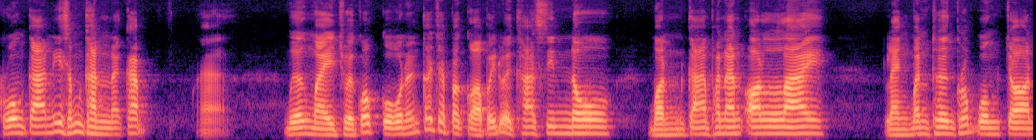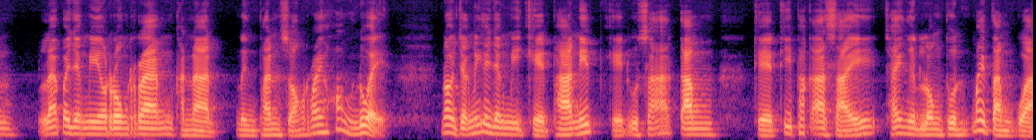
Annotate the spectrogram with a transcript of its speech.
โครงการนี้สำคัญนะครับเมืองใหม่ช่วยกกโกนั้นก็จะประกอบไปด้วยคาสิโนบ่อนการพนันออนไลน์ แหล่งบันเทิงครบวงจร และก็ยังมีโรงแรมขนาด 1,200 ห้องด้วย นอกจากนี้ก็ยังมีเขตพาณิชย์ เขตอุตสาหกรรม เขตที่พักอาศัยใช้เงินลงทุนไม่ต่ำกว่า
